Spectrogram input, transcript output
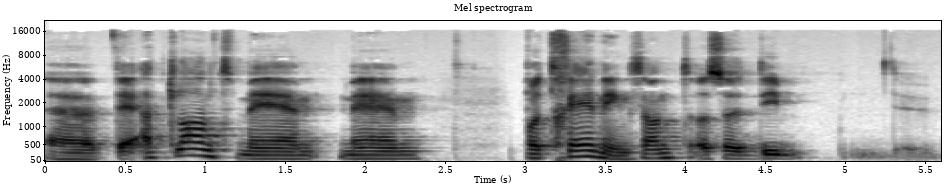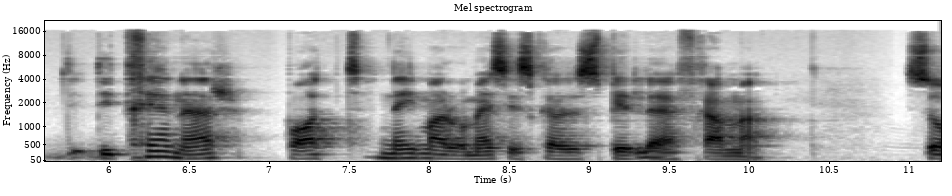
uh, Det er et eller annet med, med På trening, sant Altså, de, de, de trener på at Neymar og Messi skal spille fremme. Så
